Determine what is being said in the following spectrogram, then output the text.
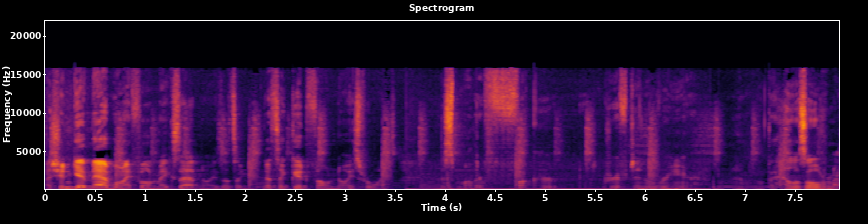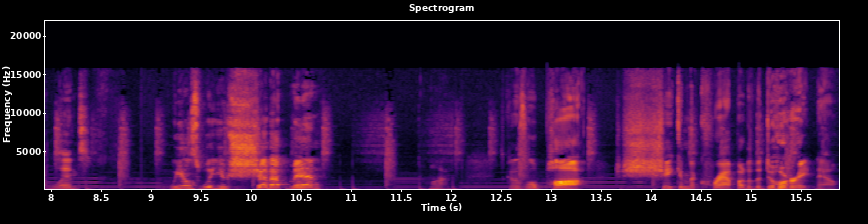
I shouldn't get mad when my phone makes that noise. That's a, that's a good phone noise for once. This motherfucker is drifting over here. What the hell is all over my lens? Wheels, will you shut up, man? Come on. He's got his little paw just shaking the crap out of the door right now.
